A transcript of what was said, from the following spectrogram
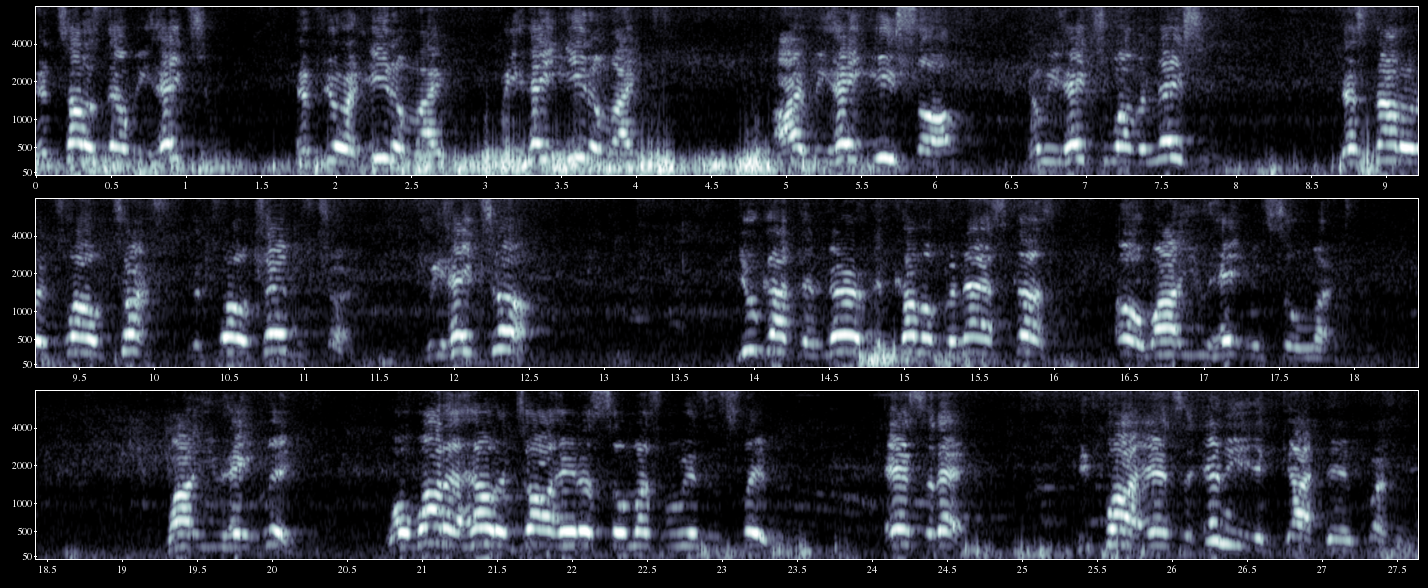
and tell us that we hate you, if you're an Edomite, we hate Edomites. All right, we hate Esau, and we hate you other nations. That's not on the 12 charts, the 12 tables chart. We hate y'all. You got the nerve to come up and ask us oh, why do you hate me so much? Why do you hate me? Well, why the hell did y'all hate us so much when we was in slavery? Answer that before I answer any of your goddamn questions.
